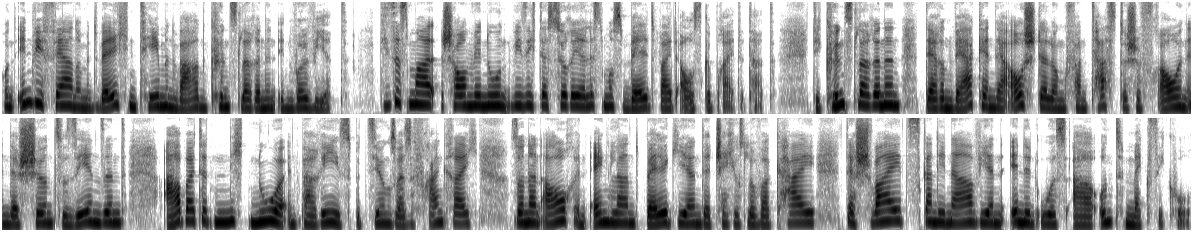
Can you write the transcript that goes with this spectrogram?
Und inwiefern und mit welchen Themen waren Künstlerinnen involviert? Dieses Mal schauen wir nun, wie sich der Surrealismus weltweit ausgebreitet hat. Die Künstlerinnen, deren Werke in der Ausstellung Fantastische Frauen in der Schirn zu sehen sind, arbeiteten nicht nur in Paris bzw. Frankreich, sondern auch in England, Belgien, der Tschechoslowakei, der Schweiz, Skandinavien, in den USA und Mexiko.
